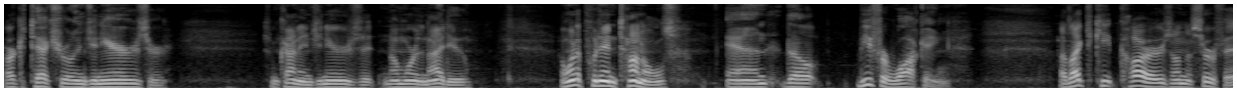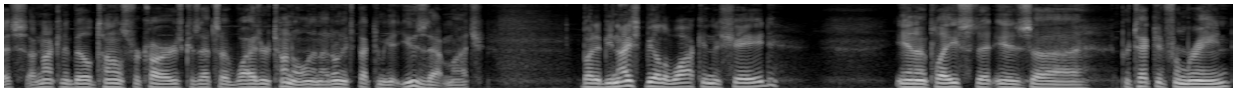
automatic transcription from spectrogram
architectural engineers or some kind of engineers that know more than I do. I want to put in tunnels and they'll be for walking. I'd like to keep cars on the surface. I'm not going to build tunnels for cars because that's a wider tunnel and I don't expect them to get used that much. But it'd be nice to be able to walk in the shade in a place that is uh, protected from rain,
